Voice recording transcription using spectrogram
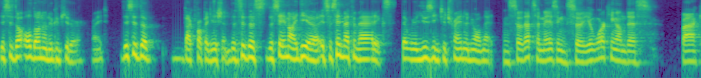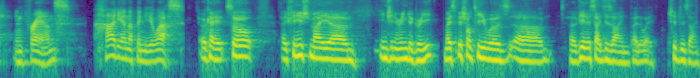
This is the, all done on a computer, right? This is the backpropagation. This is the, the same idea. It's the same mathematics that we're using to train a neural net. And so that's amazing. So you're working on this back in France. How do you end up in the US? Okay, so I finished my um, engineering degree. My specialty was uh, VLSI design, by the way, chip design.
